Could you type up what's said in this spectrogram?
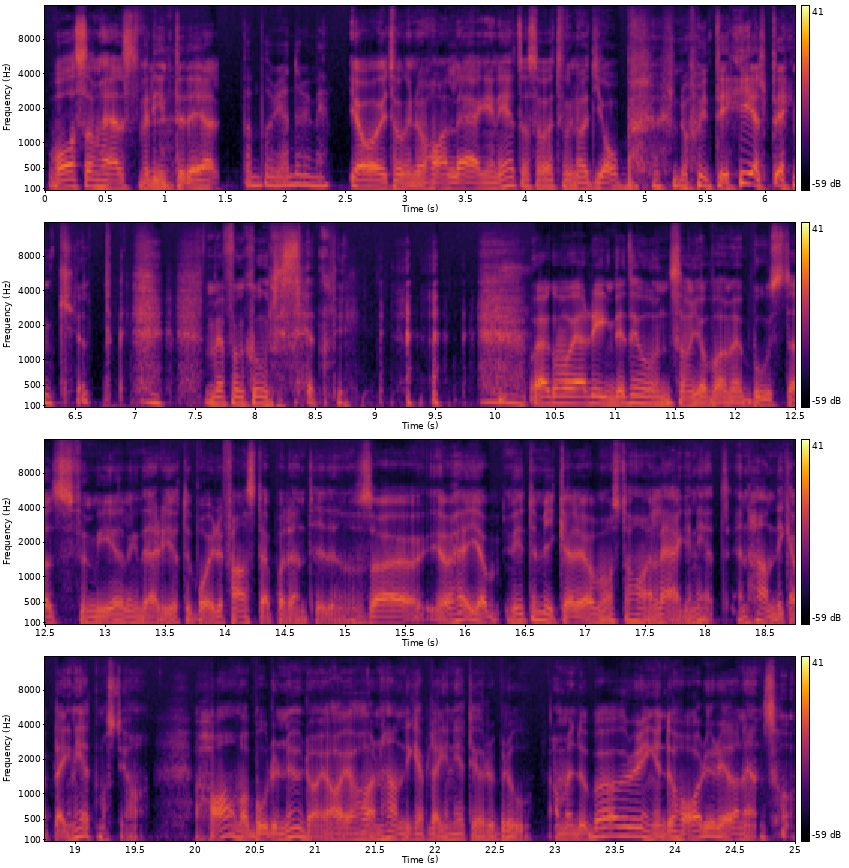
Vad som helst, men inte det. Vad började du med? Jag var ju tvungen att ha en lägenhet och så var jag tvungen att ha ett jobb. Det var inte helt enkelt med funktionsnedsättning. Och jag kommer jag ringde till hon som jobbar med bostadsförmedling där i Göteborg. Det fanns där på den tiden. Och så sa jag, hej, jag heter Mikael, jag måste ha en lägenhet. En handikapplägenhet måste jag ha. Jaha, var bor du nu då? Ja, jag har en handikapplägenhet i Örebro. Ja, men då behöver du ingen, du har ju redan en sån.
